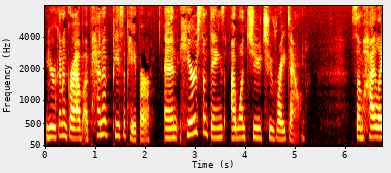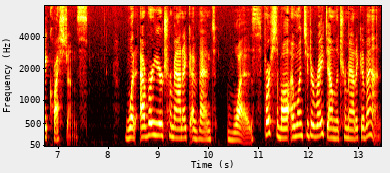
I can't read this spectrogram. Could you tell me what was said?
you're going to grab a pen and a piece of paper. And here's some things I want you to write down some highlight questions. Whatever your traumatic event was. First of all, I want you to write down the traumatic event.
